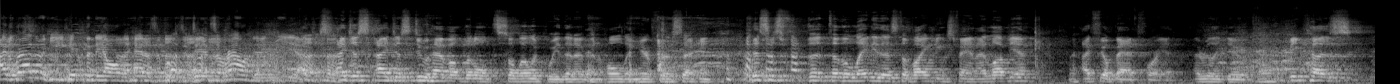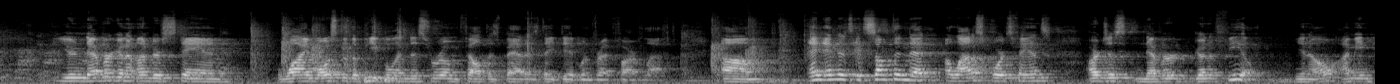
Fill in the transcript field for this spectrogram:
I'd rather he hit the nail on the head as opposed to dance around it. Yeah, I just, I just, I just do have a little soliloquy that I've been holding here for a second. This is the, to the lady that's the Vikings fan. I love you. I feel bad for you. I really do. Because you're never going to understand why most of the people in this room felt as bad as they did when Brett Favre left. Um, and and it's, it's something that a lot of sports fans are just never going to feel. You know, I mean,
